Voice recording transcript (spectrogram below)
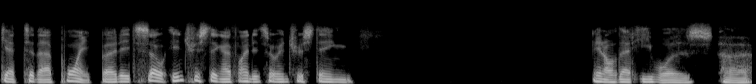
get to that point, but it's so interesting. I find it so interesting you know that he was uh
